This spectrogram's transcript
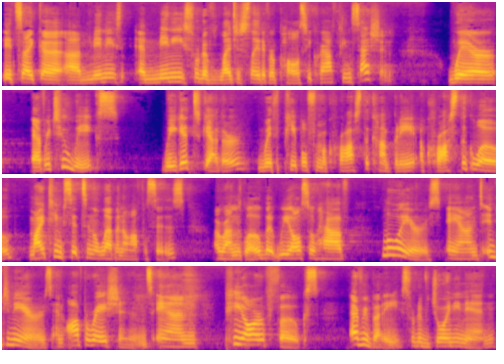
it's like a, a mini a mini sort of legislative or policy crafting session, where every two weeks we get together with people from across the company, across the globe. My team sits in 11 offices around the globe, but we also have lawyers and engineers and operations and PR folks, everybody sort of joining in.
